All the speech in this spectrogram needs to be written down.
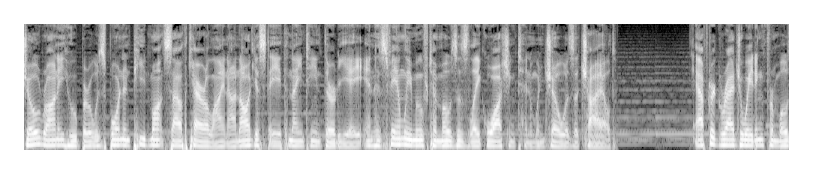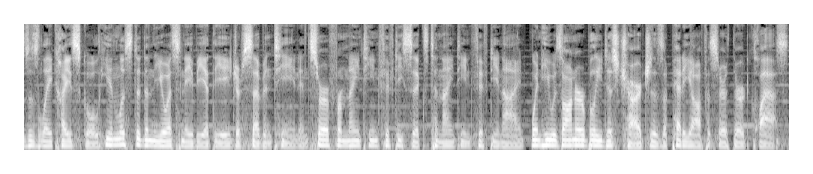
Joe Ronnie Hooper was born in Piedmont, South Carolina on August 8, 1938, and his family moved to Moses Lake, Washington when Joe was a child. After graduating from Moses Lake High School, he enlisted in the U.S. Navy at the age of 17 and served from 1956 to 1959 when he was honorably discharged as a petty officer third class.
